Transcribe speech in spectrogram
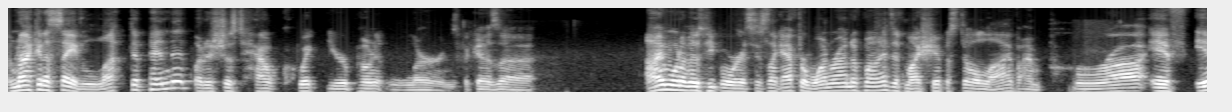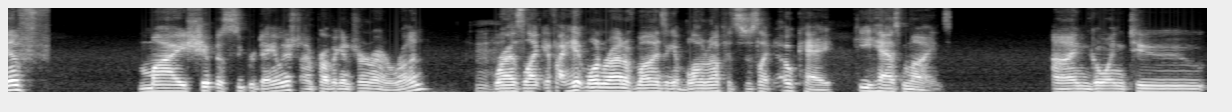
I'm not gonna say luck dependent, but it's just how quick your opponent learns. Because uh I'm one of those people where it's just like after one round of mines, if my ship is still alive, I'm pro. If if my ship is super damaged, I'm probably gonna turn around and run. mhm. Whereas, like, if I hit one round of mines and get blown up, it's just like, okay, he has mines. I'm going to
